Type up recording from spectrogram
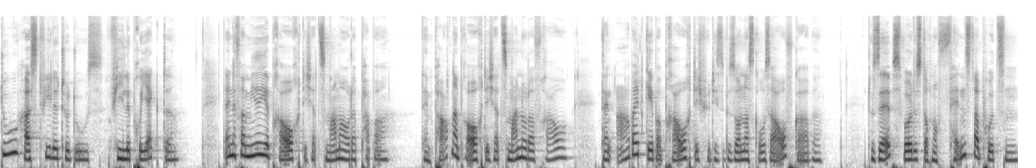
Du hast viele To-Dos, viele Projekte. Deine Familie braucht dich als Mama oder Papa. Dein Partner braucht dich als Mann oder Frau. Dein Arbeitgeber braucht dich für diese besonders große Aufgabe. Du selbst wolltest doch noch Fenster putzen,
